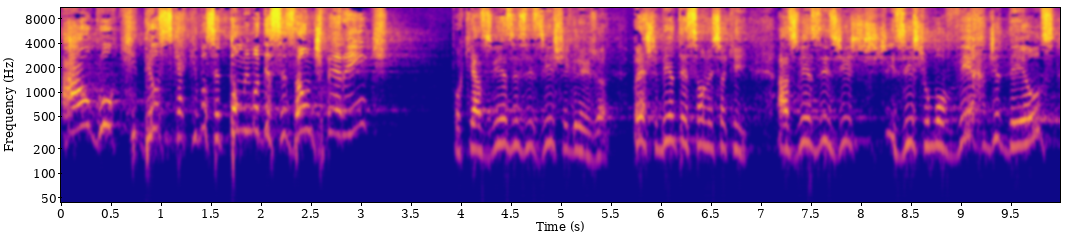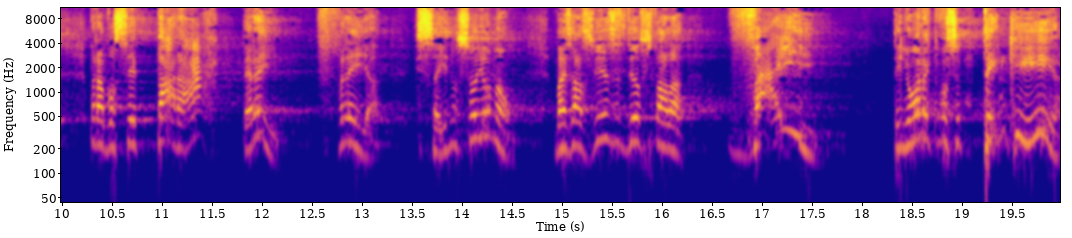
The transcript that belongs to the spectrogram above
algo que Deus quer que você tome uma decisão diferente. Porque às vezes existe, igreja, preste bem atenção nisso aqui. Às vezes existe, existe um mover de Deus para você parar. Peraí, freia. Isso aí não sou eu, não. Mas às vezes Deus fala, vai. Tem hora que você tem que ir.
